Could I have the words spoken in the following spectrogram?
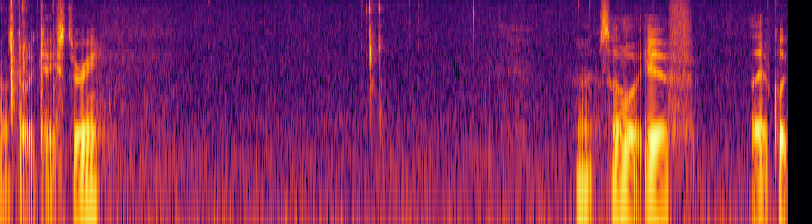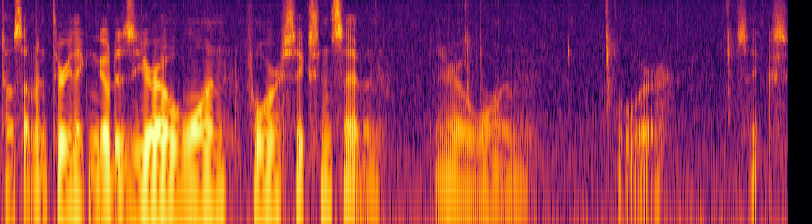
let's go to case three. Alright, so if they've clicked on something in three, they can go to zero, one, four, six, and seven. Zero, one, four, six,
